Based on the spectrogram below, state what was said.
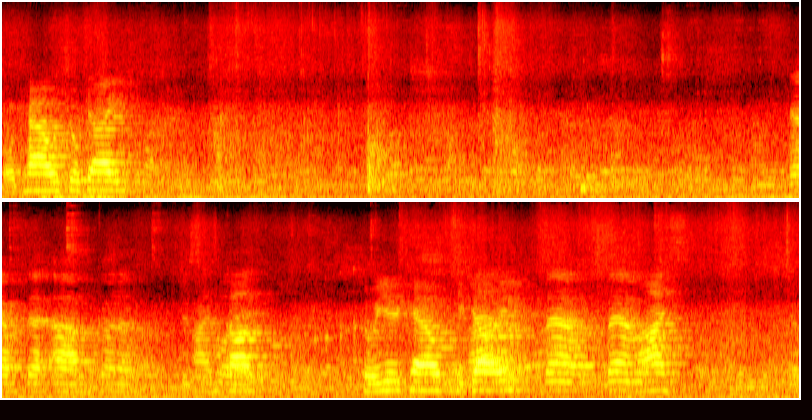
Well, Cal, it's your game. Yeah, that, um, gonna just Nice pull guys. it. So you, Cal, keep going. Belt, belt, Nice. your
